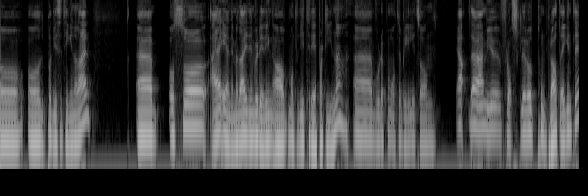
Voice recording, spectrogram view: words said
og, og på disse tingene der. Og så er jeg enig med deg i din vurdering av måte, de tre partiene, eh, hvor det på en måte blir litt sånn Ja, det er mye floskler og tomprat, egentlig.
